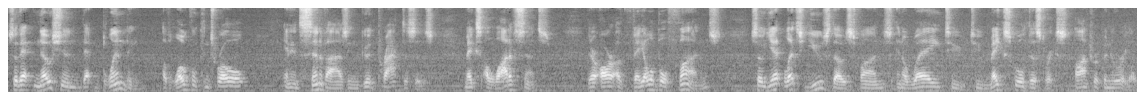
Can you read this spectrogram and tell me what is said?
So that notion, that blending of local control and incentivizing good practices makes a lot of sense. There are available funds, so yet let's use those funds in a way to, to make school districts entrepreneurial,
